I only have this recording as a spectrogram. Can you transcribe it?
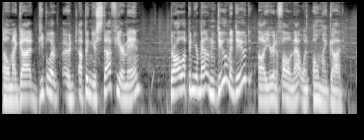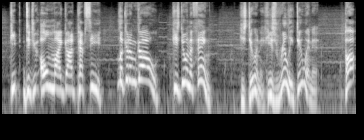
Oh my god, people are, are up in your stuff here, man. They're all up in your Mountain Dew, my dude. Oh, you're gonna fall in that one. Oh my god. He did you oh my god, Pepsi! Look at him go! He's doing the thing. He's doing it. He's really doing it. Hop!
